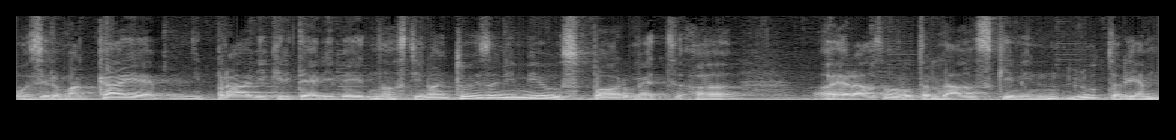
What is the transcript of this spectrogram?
oziroma kaj je pravi kriterij vednosti. No, in tu je zanimiv spor med uh, Erasmom Rotterdanskim in Lutherjem.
